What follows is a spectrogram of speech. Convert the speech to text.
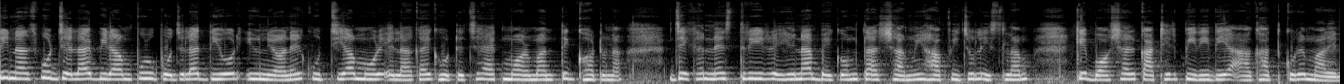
দিনাজপুর জেলার বিরামপুর উপজেলার দিওর ইউনিয়নের কুচিয়া মোড় এলাকায় ঘটেছে এক মর্মান্তিক ঘটনা, যেখানে স্ত্রী রেহেনা বেগম, তার স্বামী হাফিজুল ইসলামকে বসার কাঠের পিঁড়ি দিয়ে আঘাত করে মারেন।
